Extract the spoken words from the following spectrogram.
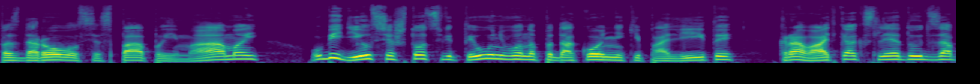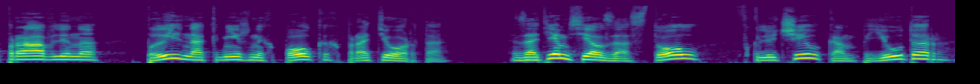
поздоровался с папой и мамой, убедился, что цветы у него на подоконнике политы, кровать как следует заправлена, пыль на книжных полках протерта. Затем сел за стол, Включил компьютер,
